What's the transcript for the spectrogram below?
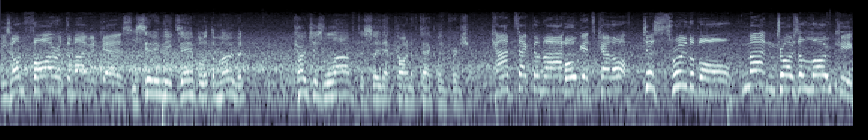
He's on fire at the moment, Gaz. He's setting the example at the moment. Coaches love to see that kind of tackling pressure. Can't take the mark. Ball gets cut off. Just through the ball. Martin drives a low kick.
